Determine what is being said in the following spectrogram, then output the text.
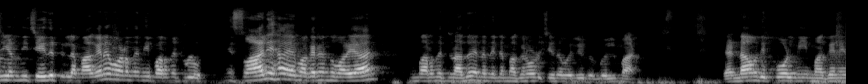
ചെയ്യണം നീ ചെയ്തിട്ടില്ല. മകനെ വേണമെന്ന് നീ പറഞ്ഞിട്ടുള്ളൂ. നീ സ്വാലിഹായ മകൻ എന്ന് പറയാൻ നീ മറന്നിട്ടുണ്ട് അത് തന്നെ നിന്റെ മകനോട് ചെയ്ത വലിയൊരു ദുൽമാണ്. രണ്ടാമത് ഇപ്പോൾ നീ മകനെ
